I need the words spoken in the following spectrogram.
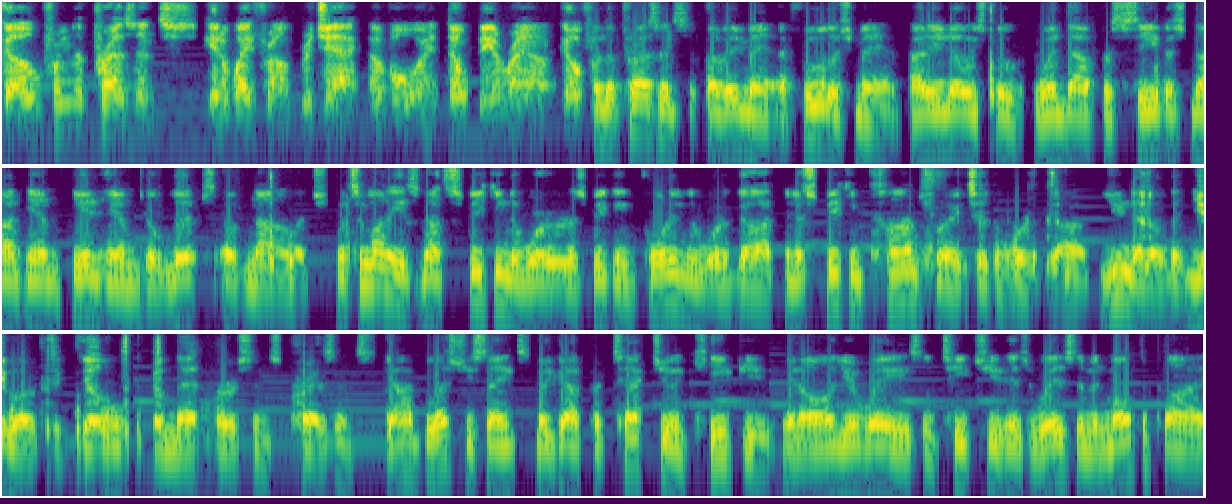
Go from the presence. Get away from. Reject. Avoid. Don't be around. Go from the presence of a man, a foolish man. How do you know he's foolish? When thou perceivest not him in him the lips of knowledge. When somebody is not speaking the word or speaking according to the word of God and is speaking contrary to the word of God, you know that you are to go from that person's presence. God bless you, saints. May God protect you and keep you in all your ways and teach you his wisdom and multiply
